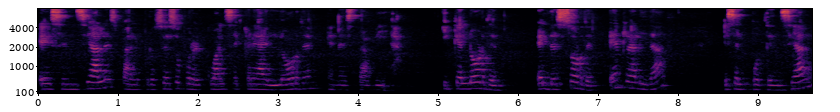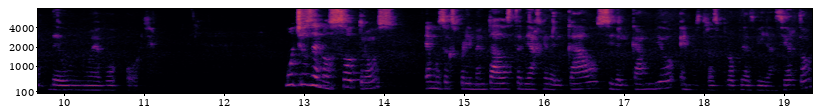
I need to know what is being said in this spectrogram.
esenciales para el proceso por el cual se crea el orden en esta vida y que el orden, el desorden en realidad es el potencial de un nuevo orden. Muchos de nosotros hemos experimentado este viaje del caos y del cambio en nuestras propias vidas, ¿cierto?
